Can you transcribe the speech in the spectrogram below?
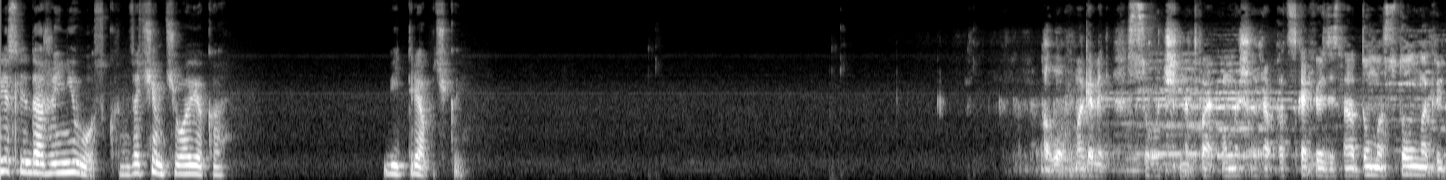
Если даже и не воск. Зачем человека бить тряпочкой? Алло, Магомед, срочно твоя помощь нужна. Подскакивай здесь, надо дома стол накрыть.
